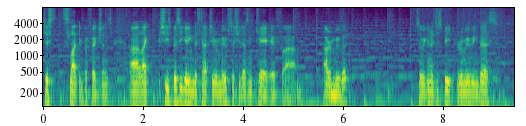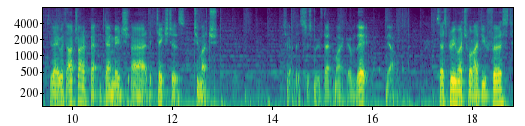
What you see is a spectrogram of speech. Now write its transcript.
just slight imperfections. Uh, like she's busy getting this tattoo removed, so she doesn't care if um, I remove it. So we're gonna just be removing this today without trying to damage uh, the textures too much. So let's just move that mic over there. Yeah. So that's pretty much what I do first.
